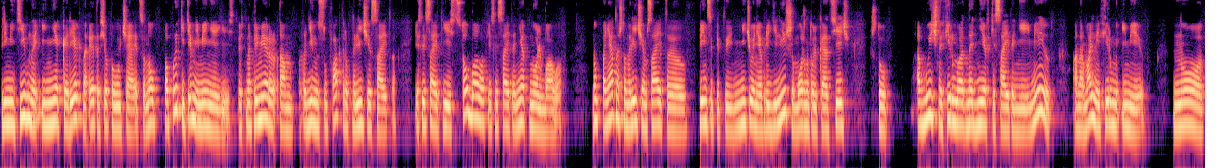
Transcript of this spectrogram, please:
примитивно и некорректно это все получается. Но попытки, тем не менее, есть. То есть, например, там один из субфакторов – наличие сайта. Если сайт есть 100 баллов, если сайта нет – 0 баллов. Ну, понятно, что наличием сайта в принципе, ты ничего не определишь, и можно только отсечь, что обычно фирмы однодневки сайта не имеют, а нормальные фирмы имеют. Но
